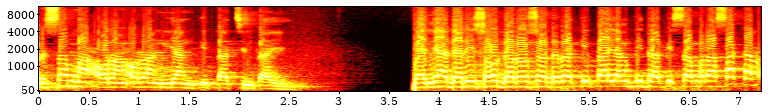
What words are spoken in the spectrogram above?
bersama orang-orang yang kita cintai. Banyak dari saudara-saudara kita yang tidak bisa merasakan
